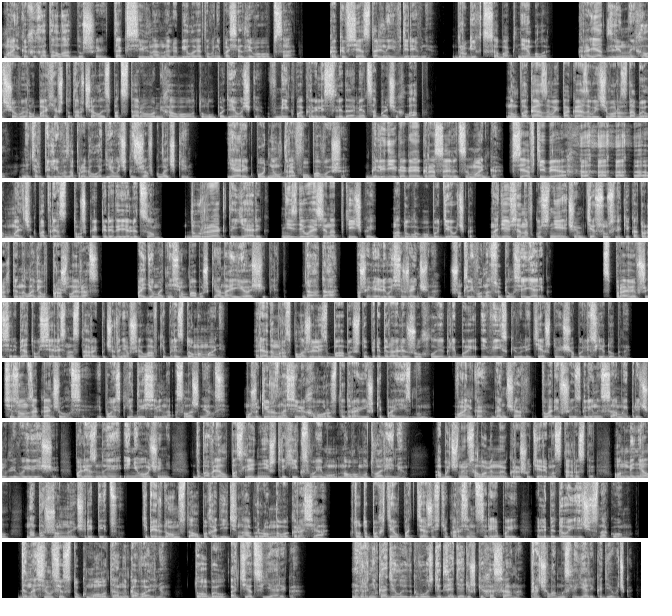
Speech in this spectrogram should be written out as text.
Манька хохотала от души. Так сильно она любила этого непоседливого пса. Как и все остальные в деревне. Других-то собак не было. Края длинной холщовой рубахи, что торчала из-под старого мехового тулупа девочки, вмиг покрылись следами от собачьих лап. «Ну, показывай, показывай, чего раздобыл!» Нетерпеливо запрыгала девочка, сжав кулачки. Ярик поднял дрофу повыше. «Гляди, какая красавица, Манька! Вся в тебя! Ха-ха-ха-ха!» Мальчик потряс тушкой перед ее лицом. «Дурак ты, Ярик! Не издевайся над птичкой!» Надула губы девочка. «Надеюсь, она вкуснее, чем те суслики, которых ты наловил в прошлый раз. Пойдем, отнесем бабушке, она ее ощиплет». «Да, да, пошевеливайся, женщина!» Шутливо насупился Ярик. Справившись, ребята уселись на старой почерневшей лавке близ дома Мани. Рядом расположились бабы, что перебирали жухлые грибы и выискивали те, что еще были съедобны. Сезон заканчивался, и поиск еды сильно осложнялся. Мужики разносили хворост и дровишки по избам. Ванька, гончар, творивший из глины самые причудливые вещи, полезные и не очень, добавлял последние штрихи к своему новому творению. Обычную соломенную крышу терема старосты он менял на обожженную черепицу. Теперь дом стал походить на огромного карася. Кто-то пыхтел под тяжестью корзин с репой, лебедой и чесноком. Доносился стук молота на ковальню. То был отец Ярика. «Наверняка делает гвозди для дядюшки Хасана», прочла мысли Ярика девочка.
